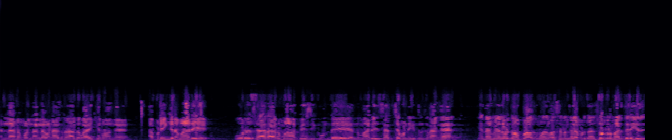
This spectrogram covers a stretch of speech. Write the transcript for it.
அல்லா நம்ம நல்லவனாகிறோம் அதை வாய்க்கணுவாங்க. அப்படிங்கிற மாதிரி ஒரு சார் சாராருமா பேசிக்கொண்டு அந்த மாதிரி சர்ச்சை பண்ணிட்டு இருக்கிறாங்க. ஏன்னா மேலோட்டம் பார்க்கும்போது வசனங்கள் அப்படித்தான் சொல்ற மாதிரி தெரியுது.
